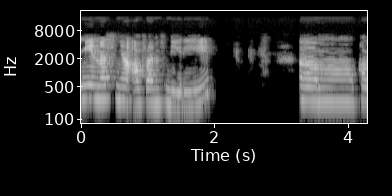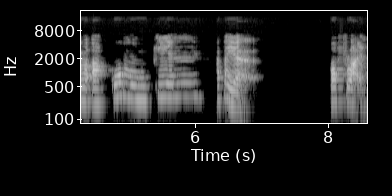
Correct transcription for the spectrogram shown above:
minusnya offline sendiri, um, kalau aku mungkin apa ya offline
